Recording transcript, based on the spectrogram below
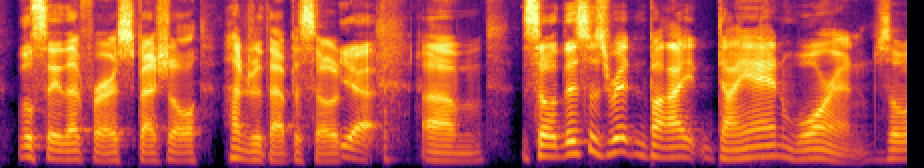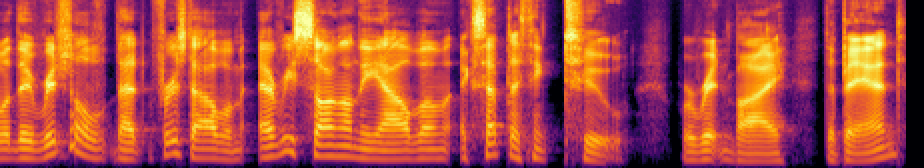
we'll say that for our special hundredth episode. Yeah. Um, so this was written by Diane Warren. So the original, that first album, every song on the album, except I think two, were written by the band.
